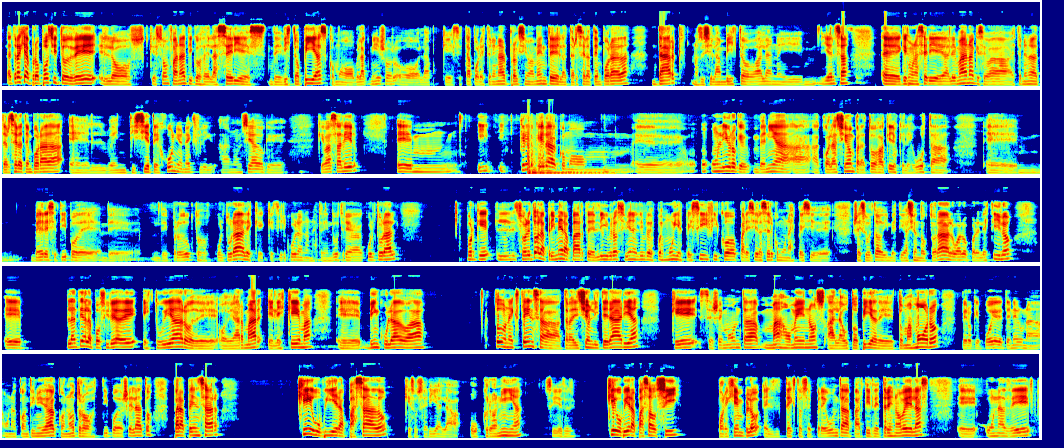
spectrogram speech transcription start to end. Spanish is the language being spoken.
La traje a propósito de los que son fanáticos de las series de distopías, como Black Mirror o la que se está por estrenar próximamente, la tercera temporada, Dark, no sé si la han visto Alan y, Elsa, eh, que es una serie alemana que se va a estrenar la tercera temporada el 27 de junio. Netflix ha anunciado que, va a salir. Em, y, creo que era como eh, un, libro que venía a, colación para todos aquellos que les gusta eh, ver ese tipo de, productos culturales que, circulan en nuestra industria cultural. Porque sobre todo la primera parte del libro, si bien el libro después es muy específico, pareciera ser como una especie de resultado de investigación doctoral o algo por el estilo, eh, plantea la posibilidad de estudiar o de, armar el esquema vinculado a toda una extensa tradición literaria que se remonta más o menos a la utopía de Tomás Moro, pero que puede tener una, continuidad con otros tipos de relatos, para pensar qué hubiera pasado, que eso sería la ucronía, ¿sí? qué hubiera pasado si por ejemplo, el texto se pregunta a partir de tres novelas, eh, una de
